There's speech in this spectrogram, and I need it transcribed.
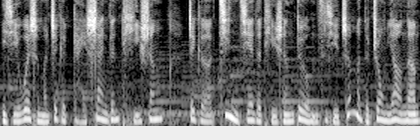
以及为什么这个改善跟提升。这个进阶的提升对我们自己这么的重要呢？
